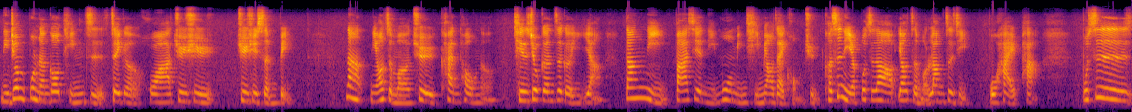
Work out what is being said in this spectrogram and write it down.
你就不能够停止这个花继续继续生病。那你要怎么去看透呢？其实就跟这个一样，当你发现你莫名其妙在恐惧，可是你也不知道要怎么让自己不害怕，不是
